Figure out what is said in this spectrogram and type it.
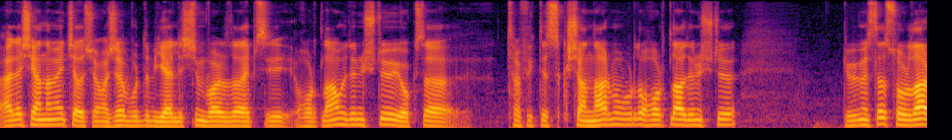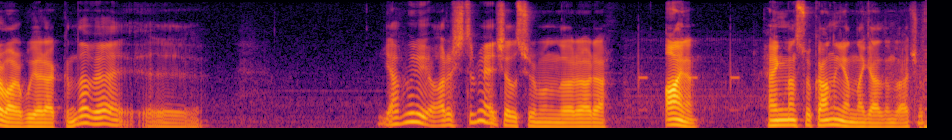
Hala şey anlamaya çalışıyorum. Acaba burada bir yerleşim var da hepsi hortlağa mı dönüştü yoksa trafikte sıkışanlar mı burada hortlağa dönüştü gibi mesela sorular var bu yer hakkında ve e, ya böyle araştırmaya çalışıyorum onu da ara ara. Aynen. Hangman Sokağı'nın yanına geldim daha çok.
